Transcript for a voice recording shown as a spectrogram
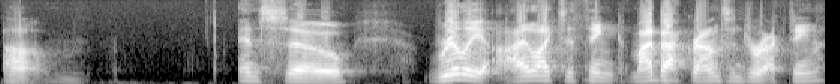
Um, and so, really, I like to think my background's in directing,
